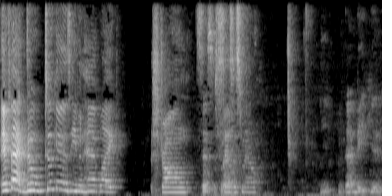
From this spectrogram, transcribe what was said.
In fact, do toucans even have like strong Sense of smell. sense of smell. that beak, it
